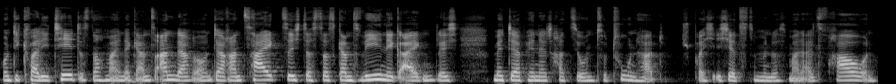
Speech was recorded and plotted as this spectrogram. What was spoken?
Und die Qualität ist nochmal eine ganz andere. Und daran zeigt sich, dass das ganz wenig eigentlich mit der Penetration zu tun hat. Spreche ich jetzt zumindest mal als Frau und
